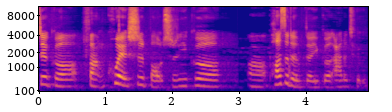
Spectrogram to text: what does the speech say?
这个反馈是保持一个呃 positive 的一个 attitude，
